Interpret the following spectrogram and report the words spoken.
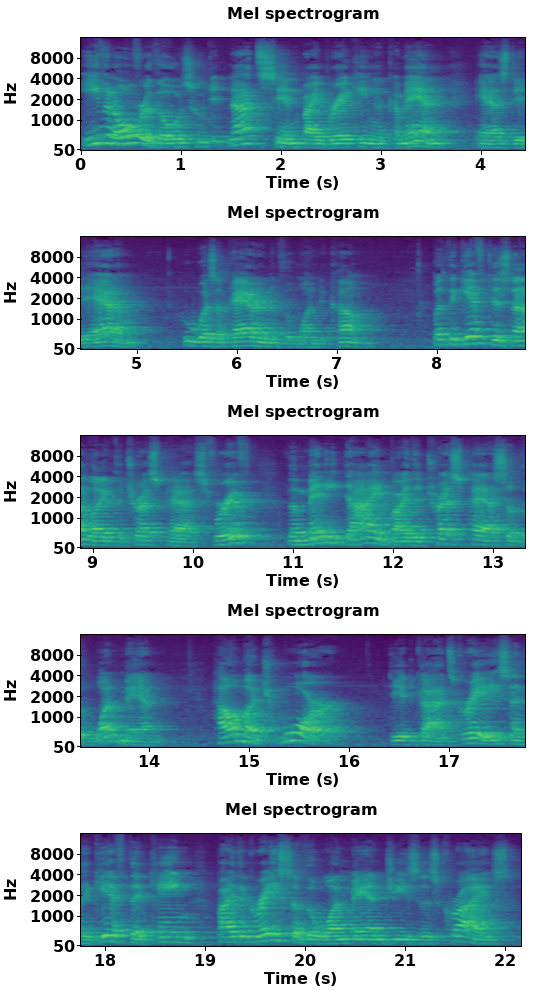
even over those who did not sin by breaking a command, as did Adam, who was a pattern of the one to come. But the gift is not like the trespass, for if the many died by the trespass of the one man, how much more did God's grace and the gift that came by the grace of the one man, Jesus Christ,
